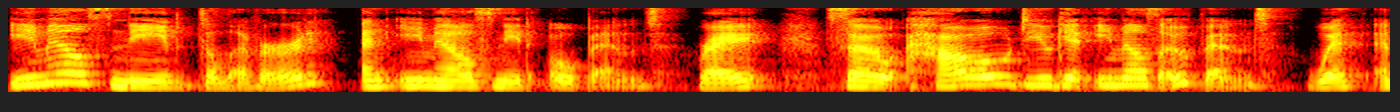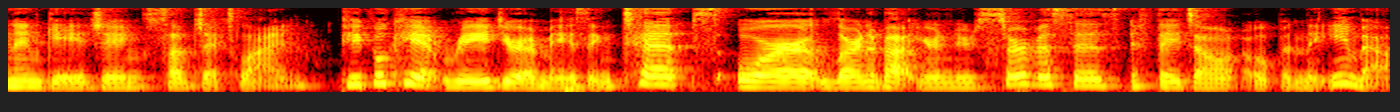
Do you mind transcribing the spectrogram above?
emails need delivered and emails need opened, right? So, how do you get emails opened? With an engaging subject line. People can't read your amazing tips or learn about your new services if they don't open the email.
